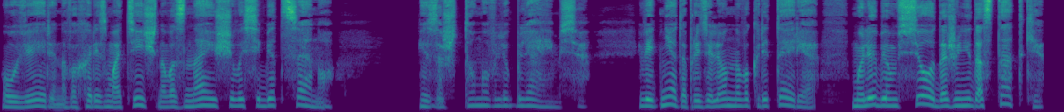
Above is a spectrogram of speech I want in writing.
уверенного, харизматичного, знающего себе цену. И за что мы влюбляемся? Ведь нет определенного критерия. Мы любим все, даже недостатки.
